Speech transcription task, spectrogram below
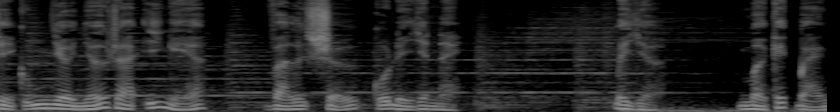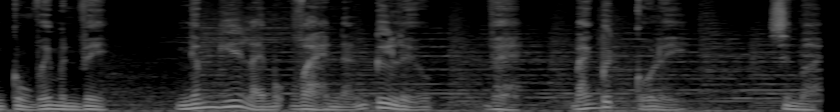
thì cũng nhờ nhớ ra ý nghĩa và lịch sử của địa danh này. Bây giờ, mời các bạn cùng với Minh Vi ngắm nghía lại một vài hình ảnh tư liệu về bán bích cổ lũy. Xin mời.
